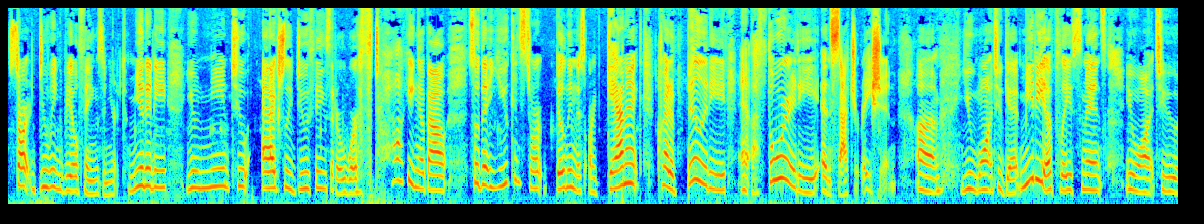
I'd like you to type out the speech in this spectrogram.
start doing real things in your community. You need to actually do things that are worth talking about so that you can start building this organic credibility and authority and saturation. Um, you want to get media placements, you want to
